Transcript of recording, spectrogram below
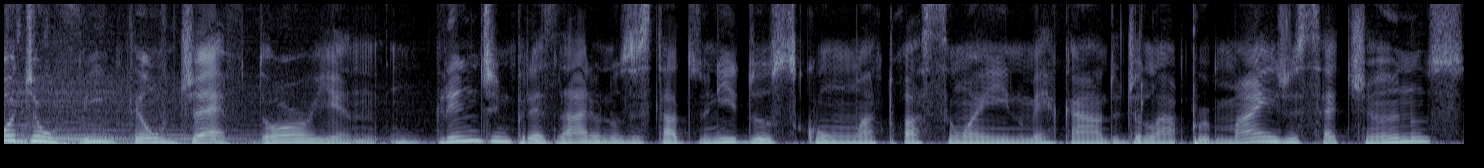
Acabou de ouvir então Jeff Dorian, um grande empresário nos Estados Unidos com atuação aí no mercado de lá por mais de sete anos.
